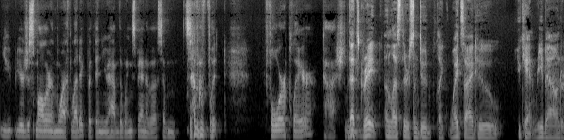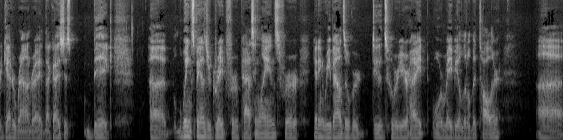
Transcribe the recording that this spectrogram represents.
you you're just smaller and more athletic, but then you have the wingspan of a seven seven foot four player. Gosh, that's great. Unless there's some dude like Whiteside who you can't rebound or get around, right? That guy's just big uh, wingspans are great for passing lanes, for getting rebounds over dudes who are your height or maybe a little bit taller. Uh,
